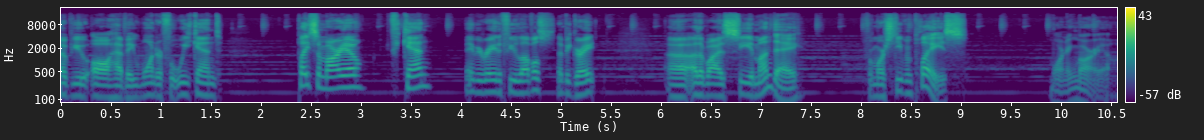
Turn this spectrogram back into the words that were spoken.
Hope you all have a wonderful weekend. Play some Mario if you can. Maybe rate a few levels. That'd be great. Uh, otherwise, see you Monday for more Stephen Plays Morning Mario.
